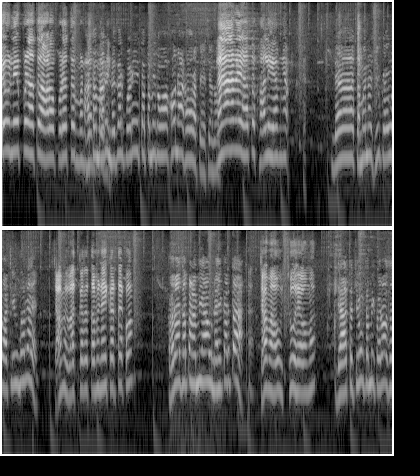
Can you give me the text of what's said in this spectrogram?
એવું નહીં પણ આ તો આળો પડે તો મને આ તો મારી નજર પડી તો તમે તો આંખો ના ખવરા પેશેનો. ના ના આ તો ખાલી એમને લે તમને શું કહ્યું આટલી ઉંમરે? તમે વાત કરો તમે નહીં કરતા કો કરો છો પણ અમે આવું નહીં કરતા. ચમ આવું શું હે ઓમાં જે આ તો કેવું તમે કરો છો?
